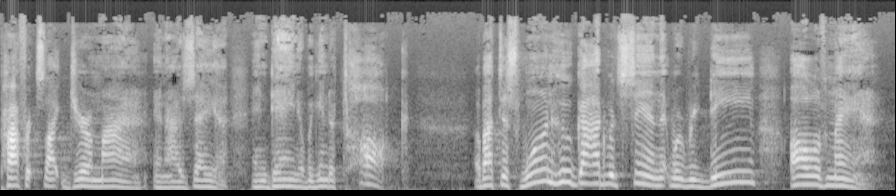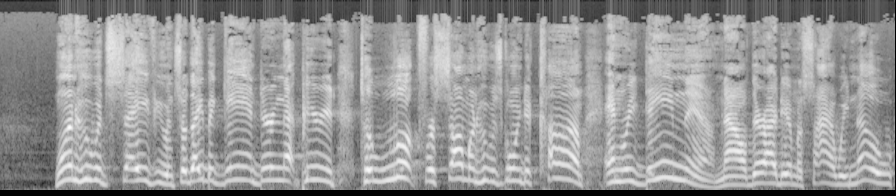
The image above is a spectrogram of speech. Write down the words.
Prophets like Jeremiah and Isaiah and Daniel began to talk about this one who God would send that would redeem all of man. One who would save you. And so they began during that period to look for someone who was going to come and redeem them. Now, their idea of Messiah, we know,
